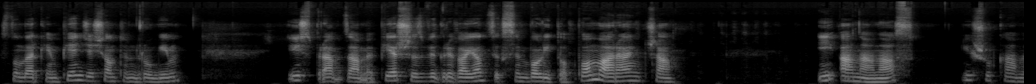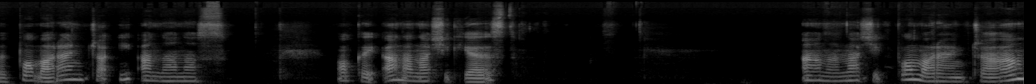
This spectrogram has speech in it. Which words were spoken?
z numerkiem 52 i sprawdzamy. Pierwszy z wygrywających symboli to pomarańcza i ananas. I szukamy pomarańcza i ananas. Ok, ananasik jest. Ananasik pomarańcza.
